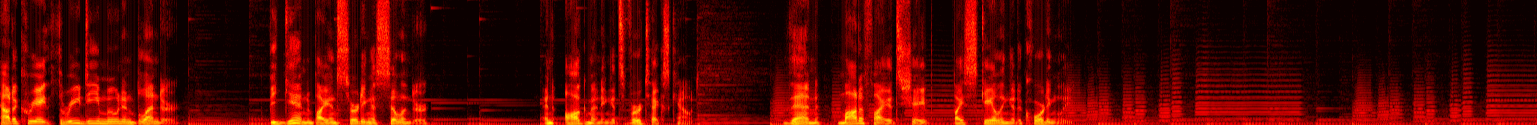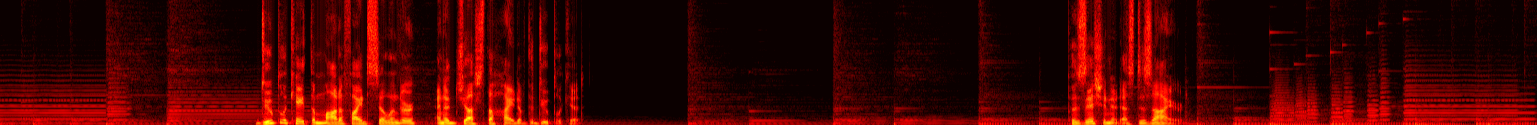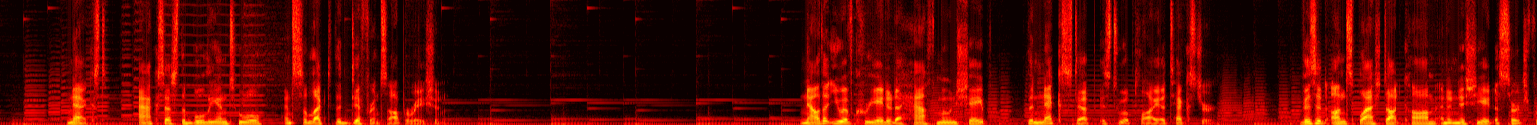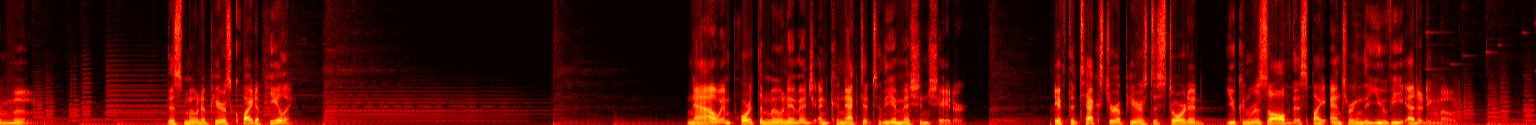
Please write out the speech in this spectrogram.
How to create 3D moon in Blender. Begin by inserting a cylinder and augmenting its vertex count. Then, modify its shape by scaling it accordingly. Duplicate the modified cylinder and adjust the height of the duplicate. Position it as desired. Next, access the Boolean tool and select the difference operation. Now that you have created a half-moon shape, the next step is to apply a texture. Visit unsplash.com and initiate a search for moon. This moon appears quite appealing. Now import the moon image and connect it to the emission shader. If the texture appears distorted, you can resolve this by entering the UV editing mode.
